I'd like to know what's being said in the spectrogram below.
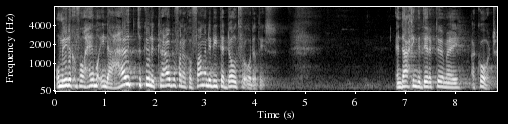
Om in ieder geval helemaal in de huid te kunnen kruipen van een gevangene die ter dood veroordeeld is. En daar ging de directeur mee akkoord.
